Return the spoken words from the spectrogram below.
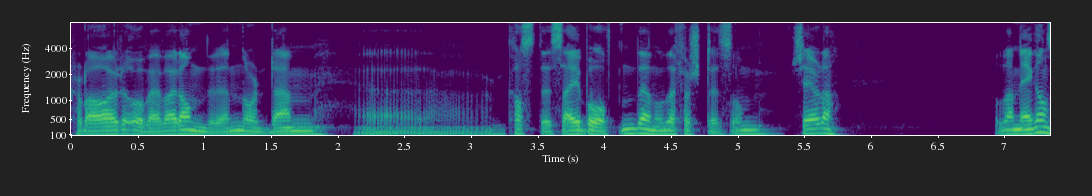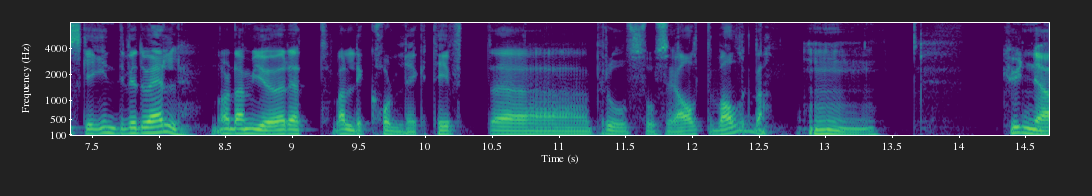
klar over hverandre når de eh, kaster seg i båten. Det er nå det første som skjer, da. Så De er ganske individuelle når de gjør et veldig kollektivt eh, prososialt valg. da. Mm. Kunne,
